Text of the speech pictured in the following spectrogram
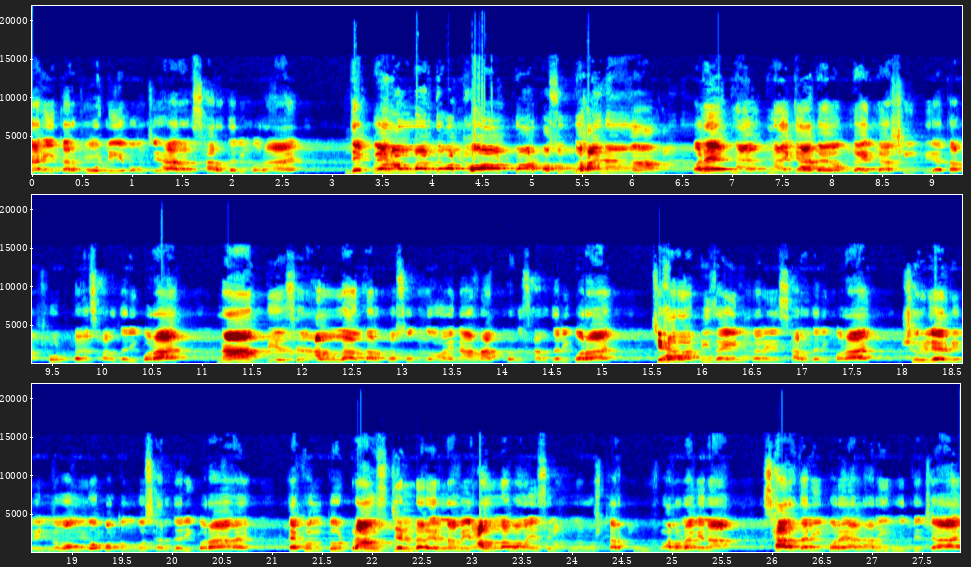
নারী তার বডি এবং চেহারার সার্জারি করায়, দেখবেন আল্লাহর দেওয়া ঠোঁট তার পছন্দ হয় না। অনেক নায়ক, নায়িকা, গায়ক, গায়িকা, শিল্পীরা তার ঠোঁটটারে সার্জারি করায়। নাক দিয়েছেন, আল্লাহ তার পছন্দ হয় না নাকটারে সার্জারি করায় চেহারার ডিজাইনটারে সার্জারি করায়, শরীরের বিভিন্ন অঙ্গ প্রত্যঙ্গ সার্জারি করায়। এখন তো ট্রান্সজেন্ডারের নামে আল্লাহ বানাইছেন পুরুষ, তার পুরুষ ভালো লাগে না, সার্জারি করে নারী হইতে চায়।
